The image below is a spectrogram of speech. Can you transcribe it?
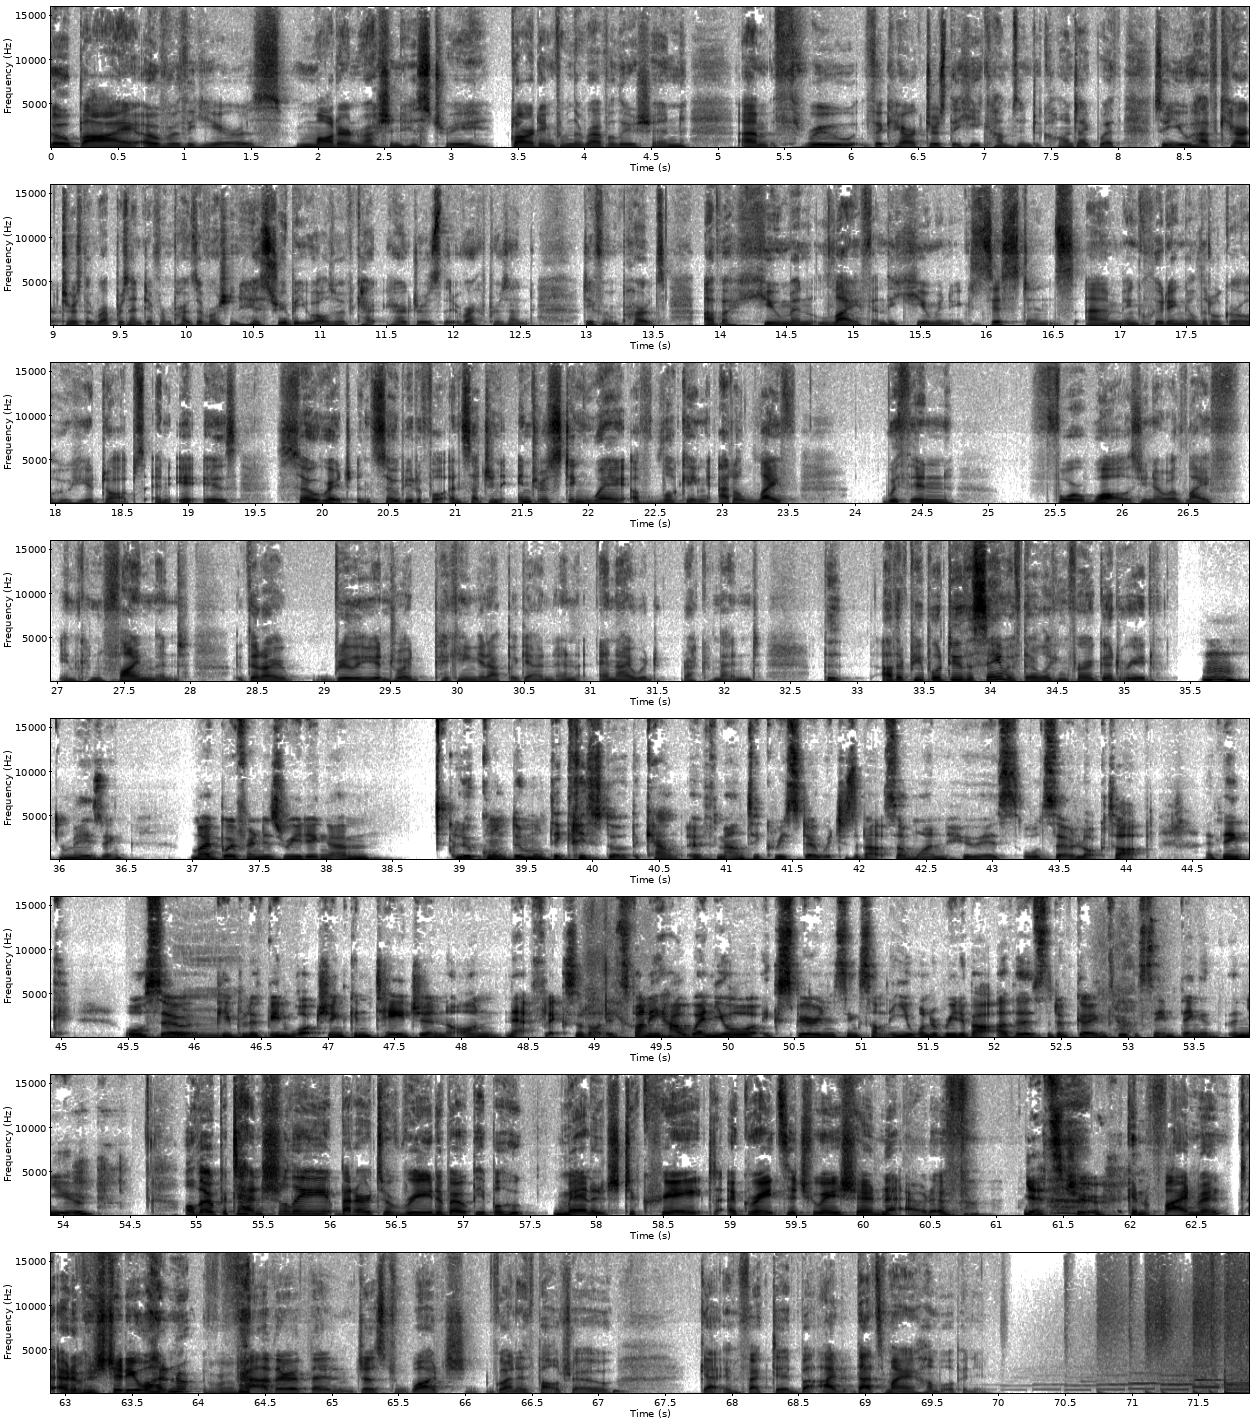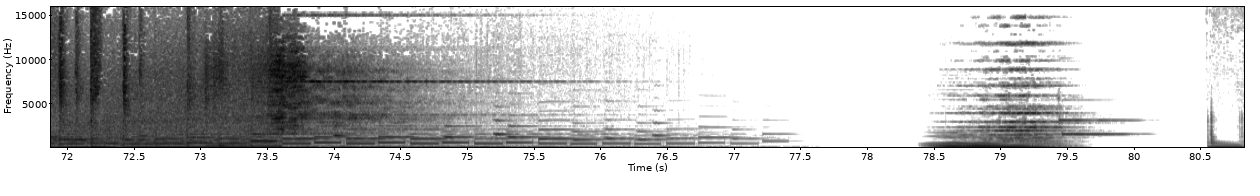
go by over the years, modern Russian history, starting from the revolution, um, through the characters that he comes into contact with. So you have characters that represent different parts of Russian history, but you also have ca- characters that represent different parts of a human life and the human existence, um, including a little girl who he adopts. And it is so rich and so beautiful and such an interesting way of looking at a life within four walls, you know, a life in confinement that I really enjoyed picking it up again, and and I would recommend that other people do the same if they're looking for a good read. Mm, amazing. My boyfriend is reading um, Le Comte de Monte Cristo, The Count of Monte Cristo, which is about someone who is also locked up. I think also mm. people have been watching Contagion on Netflix a lot. It's funny how when you're experiencing something, you want to read about others that are going through the same thing than you. Although potentially better to read about people who managed to create a great situation out of Yes, true. confinement, out of a shitty one, rather than just watch Gwyneth Paltrow get infected. But I, that's my humble opinion.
